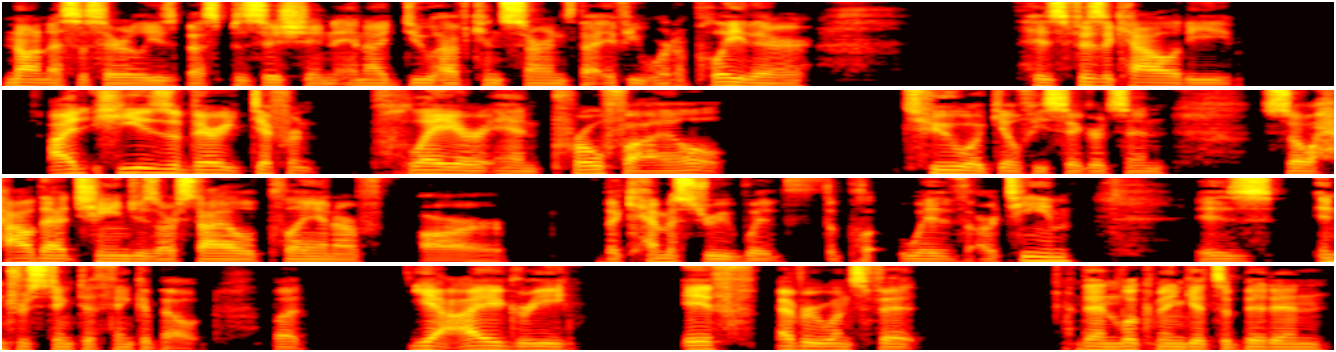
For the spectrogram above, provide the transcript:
not necessarily his best position. And I do have concerns that if he were to play there, his physicality, I he is a very different player and profile to a Gylfi Sigurdsson. So how that changes our style of play and our our the chemistry with the with our team is interesting to think about. But yeah, I agree. If everyone's fit, then Lookman gets a bit in.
